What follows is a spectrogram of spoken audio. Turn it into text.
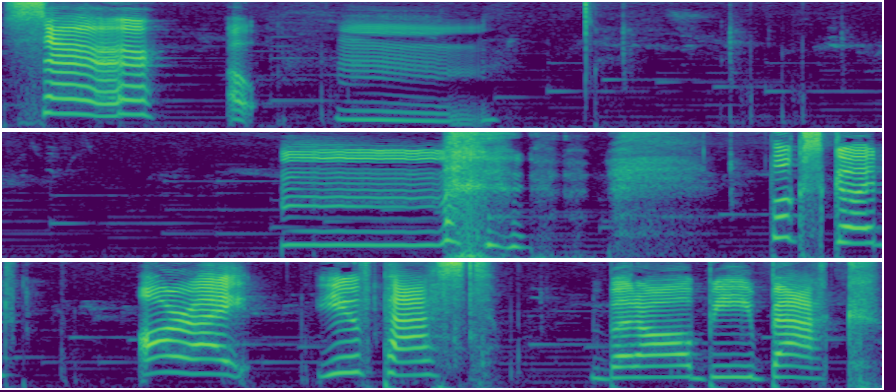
Sir! Oh, hmm. Mm. Looks good. Alright, you've passed. But I'll be back.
